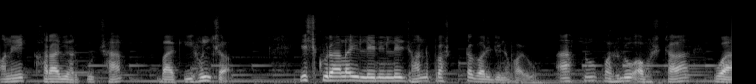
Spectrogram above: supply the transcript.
अनेक खराबीहरूको छाप बाँकी हुन्छ। यस कुरालाई लेनिनले झन् प्रष्ट गरिदिनुभयो। आफ्नो पहिलो अवस्था वा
